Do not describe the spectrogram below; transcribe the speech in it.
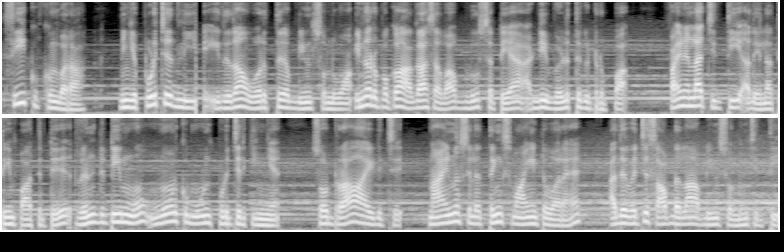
சி குக்கும்பரா நீங்கள் பிடிச்சதுலையே இதுதான் ஒருத்து அப்படின்னு சொல்லுவான். இன்னொரு பக்கம் அகாசவா ப்ளூ சட்டையை அடி வெளுத்துக்கிட்டு இருப்பா. ஃபைனலாக சித்தி அது எல்லாத்தையும் பார்த்துட்டு ரெண்டு டீமும் மூணுக்கு மூணு பிடிச்சிருக்கீங்க. ஸோ ட்ரா ஆகிடுச்சு நான் இன்னும் சில திங்ஸ் வாங்கிட்டு வரேன். அதை வச்சு சாப்பிடலாம் அப்படின்னு சொல்லும் சித்தி.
